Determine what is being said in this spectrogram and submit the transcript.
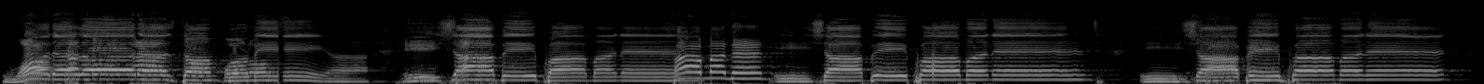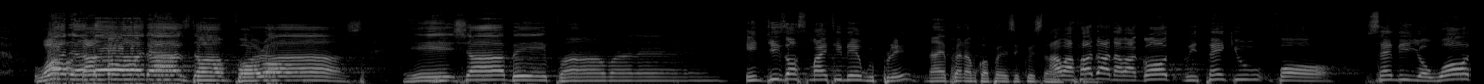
What the Lord has done for me, uh, it shall be permanent. Permanent. It shall be permanent. It shall be permanent. What the Lord has done for us, it shall be permanent. In Jesus' mighty name we pray. Now I pray and I'm comparing to Christ. Our Father and our God, we thank you for sending your word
